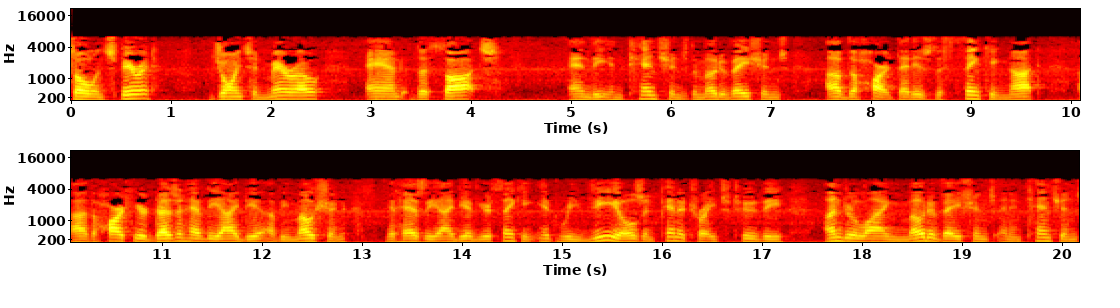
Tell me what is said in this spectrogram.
Soul and spirit, joints and marrow, and the thoughts and the intentions, the motivations of the heart. That is the thinking, not uh, the heart here doesn't have the idea of emotion. It has the idea of your thinking. It reveals and penetrates to the underlying motivations and intentions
